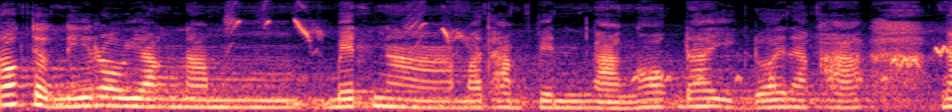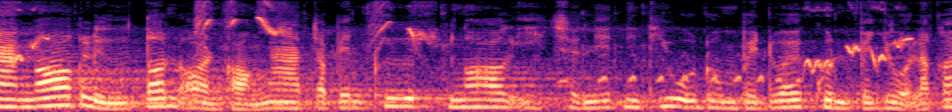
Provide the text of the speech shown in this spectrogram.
นอกจากนี้เรายังนำเม็ดงามาทำเป็นงางอกได้อีกด้วยนะคะ งางอกหรือต้นอ่อนของงาจะเป็นพืชงอกอีกชนิดนึงที่อุดมไปด้วยคุณประโยชน์แล้วก็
